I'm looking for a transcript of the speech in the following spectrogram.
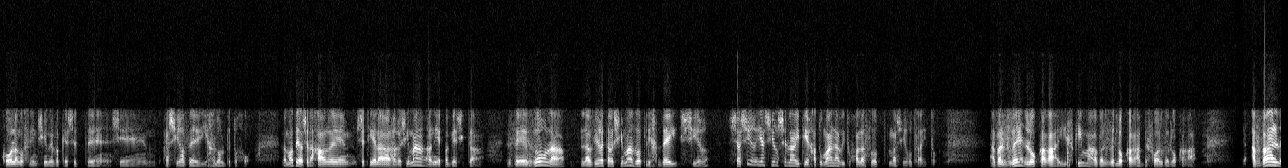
כל הנושאים שהיא מבקשת שהשיר הזה יכלול בתוכו. ואמרתי לה שלאחר שתהיה לה הרשימה, אני אפגש איתה ואעזור לה להעביר את הרשימה הזאת לכדי שיר, שהשיר יהיה שיר שלה, היא תהיה חתומה עליו, היא תוכל לעשות מה שהיא רוצה איתו. אבל זה לא קרה, היא הסכימה, אבל זה לא קרה, בפועל זה לא קרה. אבל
